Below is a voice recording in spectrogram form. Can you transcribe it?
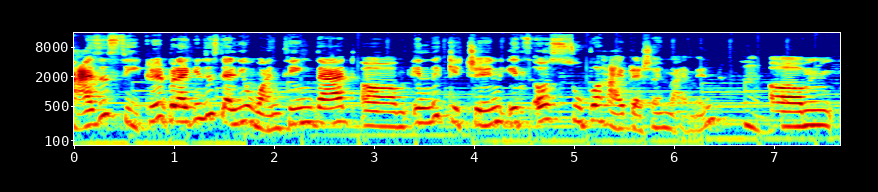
as a secret, but I can just tell you one thing that um, in the kitchen it's a super high pressure environment. Hmm. Um,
